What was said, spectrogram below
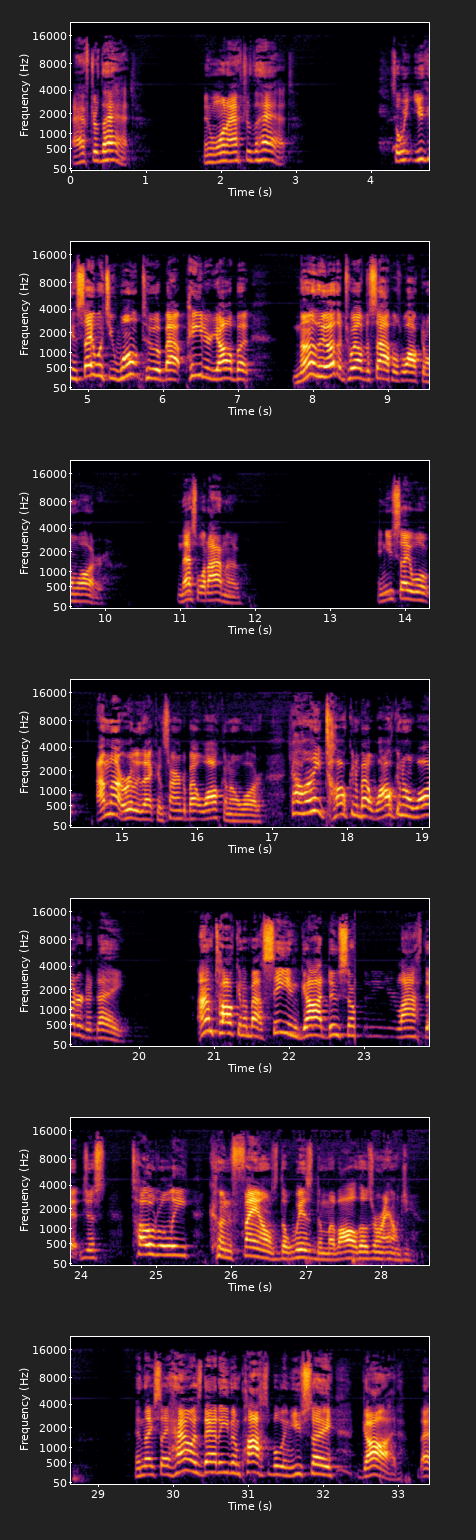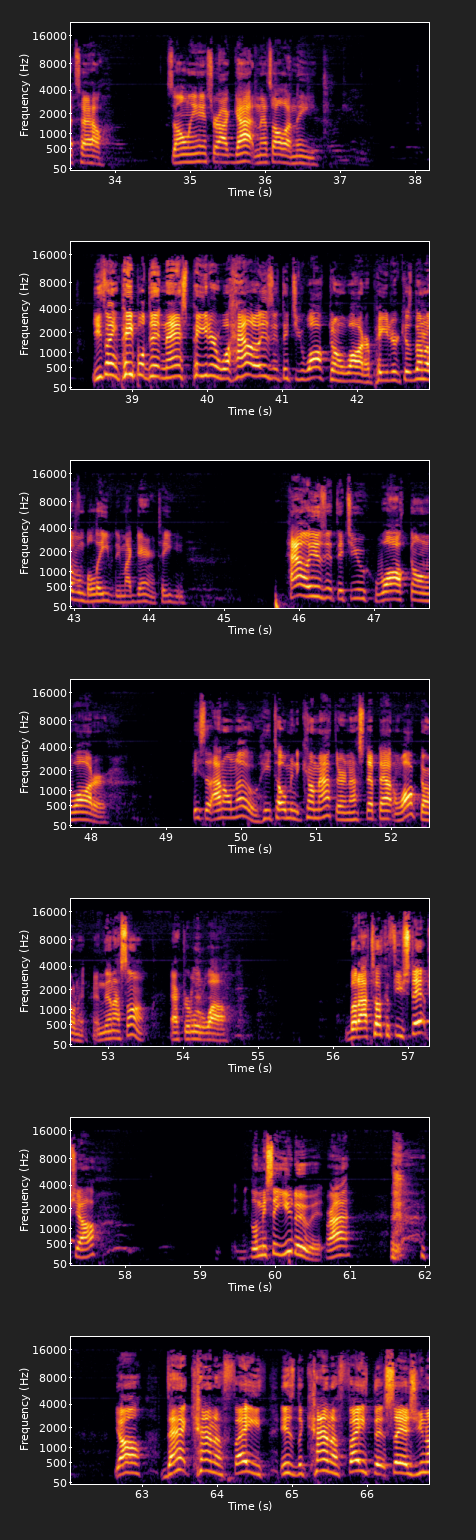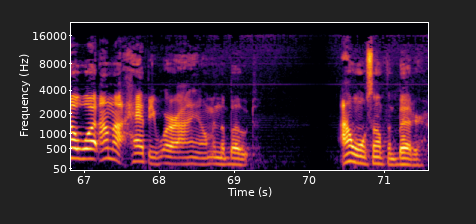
after that, and one after that. So we, you can say what you want to about Peter, y'all, but none of the other 12 disciples walked on water. And that's what I know. And you say, well, I'm not really that concerned about walking on water. Y'all, I ain't talking about walking on water today. I'm talking about seeing God do something in your life that just totally confounds the wisdom of all those around you. And they say, How is that even possible? And you say, God. That's how. It's the only answer I got, and that's all I need. You think people didn't ask Peter, well, how is it that you walked on water, Peter? Because none of them believed him, I guarantee you. How is it that you walked on water? He said, I don't know. He told me to come out there, and I stepped out and walked on it, and then I sunk after a little while. But I took a few steps, y'all. Let me see you do it, right? y'all, that kind of faith is the kind of faith that says, you know what, I'm not happy where I am in the boat. I want something better.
